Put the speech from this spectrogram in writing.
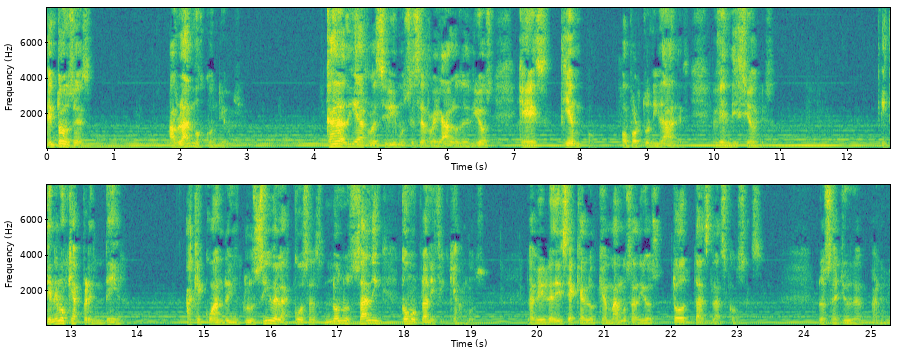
Entonces, hablamos con Dios. Cada día recibimos ese regalo de Dios que es tiempo, oportunidades, bendiciones. Y tenemos que aprender a que cuando inclusive las cosas no nos salen como planificamos, la Biblia dice que a los que amamos a Dios, todas las cosas nos ayudan para bien.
